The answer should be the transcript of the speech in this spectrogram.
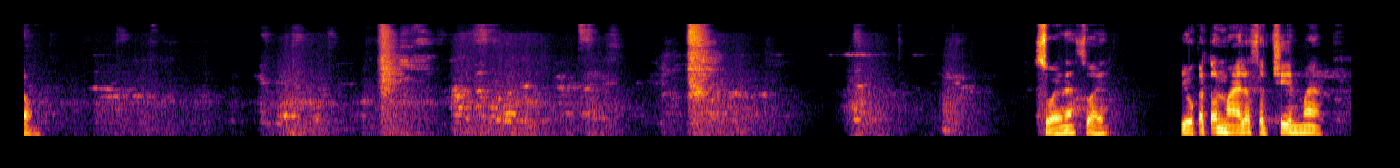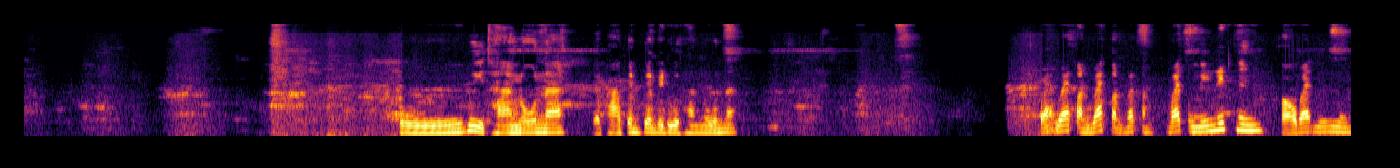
ดอก สวยนะ สวย อยู่กับต้นไม้แล้วสดชื่นมากโอ้ยทางนู้นนะ เดี๋ยวพาเพื่อนๆไปดูทางนู้นนะ แวะแวะก่อนแวะก่อนแวะก่อนแวะตรงนี้นิดนึง ขอแวะนิดนึง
